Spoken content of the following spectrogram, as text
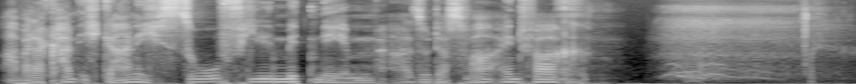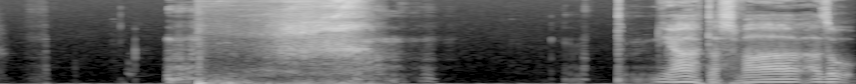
Aber da kann ich gar nicht so viel mitnehmen. Also das war einfach... Ja, das war, also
